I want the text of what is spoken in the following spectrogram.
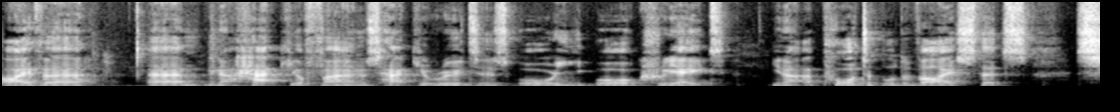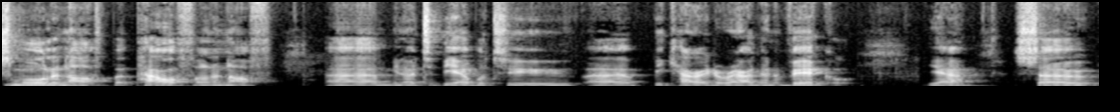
either um, you know hack your phones, hack your routers, or or create you know a portable device that's small enough but powerful enough um, you know to be able to uh, be carried around in a vehicle. Yeah, so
